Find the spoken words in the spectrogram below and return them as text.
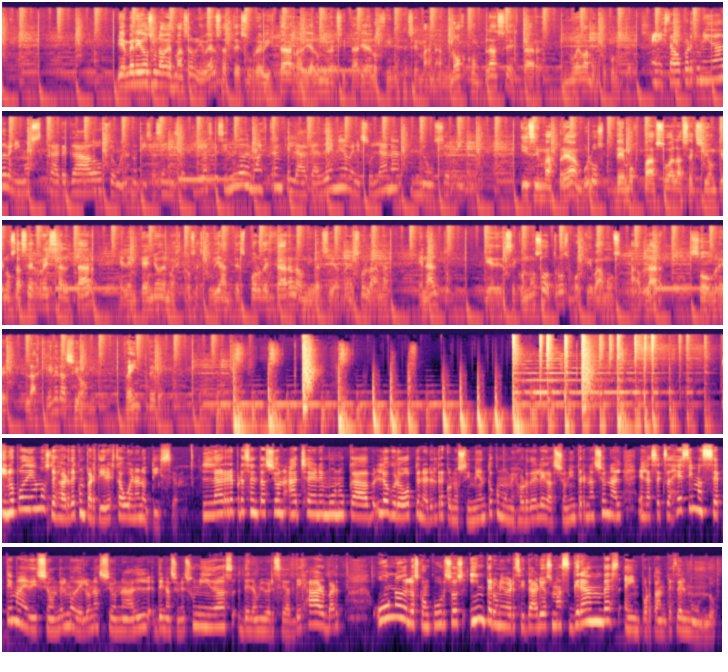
Bienvenidos una vez más a Universate, su revista radial universitaria de los fines de semana. Nos complace estar nuevamente con ustedes. En esta oportunidad venimos cargados de buenas noticias e iniciativas que sin duda demuestran que la academia venezolana no se rinde. Y sin más preámbulos, demos paso a la sección que nos hace resaltar el empeño de nuestros estudiantes por dejar a la Universidad Venezolana en alto. Quédense con nosotros porque vamos a hablar sobre la generación 2020. Y no podíamos dejar de compartir esta buena noticia. La representación HN MUNUCAB logró obtener el reconocimiento como mejor delegación internacional en la 67 edición del Modelo Nacional de Naciones Unidas de la Universidad de Harvard, uno de los concursos interuniversitarios más grandes e importantes del mundo.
